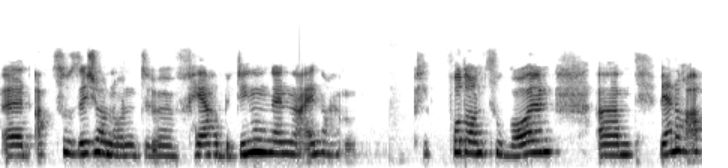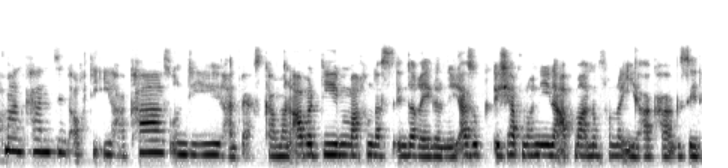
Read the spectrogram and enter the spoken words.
äh, abzusichern und äh, faire Bedingungen ein, fordern zu wollen. Ähm, wer noch abmahnen kann, sind auch die IHKs und die Handwerkskammern, aber die machen das in der Regel nicht. Also ich habe noch nie eine Abmahnung von der IHK gesehen.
